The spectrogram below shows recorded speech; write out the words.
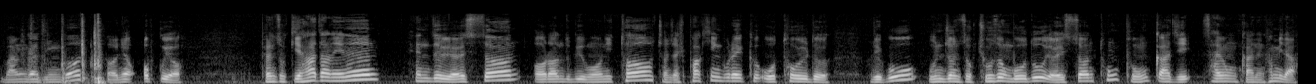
망가진 것 전혀 없고요. 변속기 하단에는 핸들 열선, 어라운드 뷰 모니터, 전자식 파킹 브레이크 오토홀드, 그리고 운전석 조석 모두 열선 통풍까지 사용 가능합니다.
